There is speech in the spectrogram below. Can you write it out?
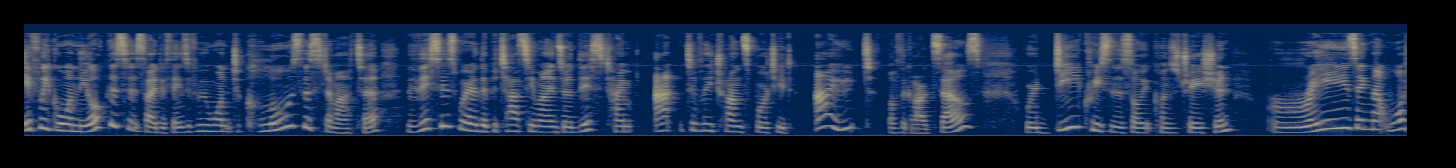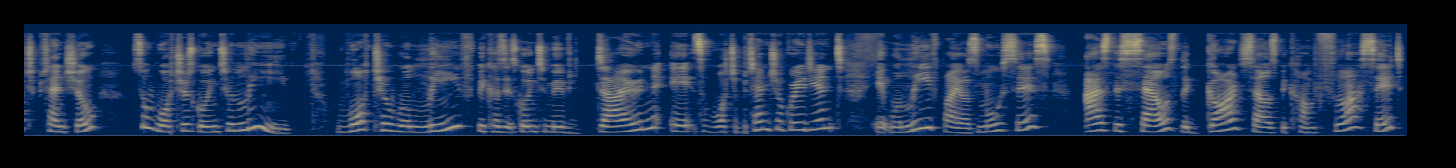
if we go on the opposite side of things, if we want to close the stomata, this is where the potassium ions are this time actively transported out of the guard cells. We're decreasing the solute concentration, raising that water potential, so water is going to leave. Water will leave because it's going to move down its water potential gradient. It will leave by osmosis. As the cells, the guard cells become flaccid,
